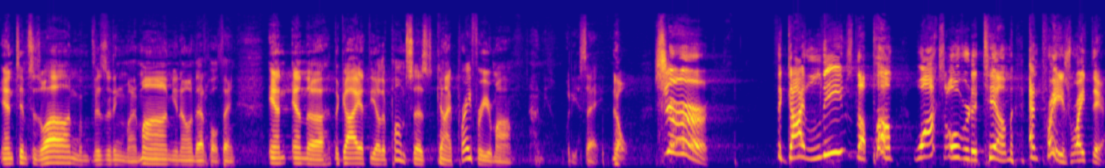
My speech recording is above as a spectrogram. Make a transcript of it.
And Tim says, well, I'm visiting my mom, you know, that whole thing. And, and the, the guy at the other pump says, can I pray for your mom? I mean, what do you say? No. Sure. The guy leaves the pump, walks over to Tim, and prays right there.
